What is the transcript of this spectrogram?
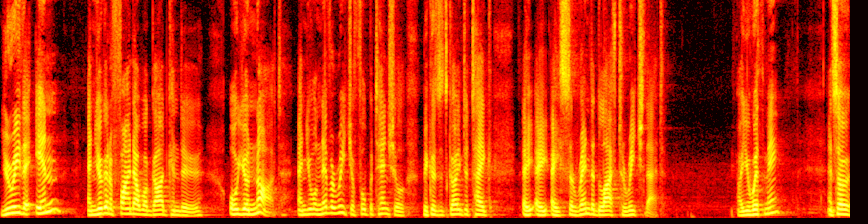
You're either in and you're going to find out what God can do, or you're not, and you will never reach your full potential because it's going to take a, a, a surrendered life to reach that. Are you with me? And so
